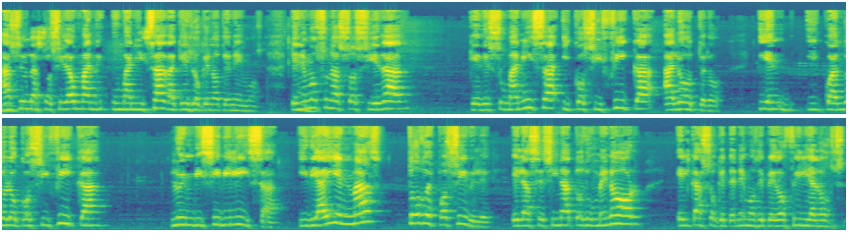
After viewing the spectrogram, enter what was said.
Hace una sociedad human- humanizada, que es lo que no tenemos. Tenemos una sociedad que deshumaniza y cosifica al otro. Y, en- y cuando lo cosifica, lo invisibiliza. Y de ahí en más, todo es posible. El asesinato de un menor, el caso que tenemos de pedofilia en los,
